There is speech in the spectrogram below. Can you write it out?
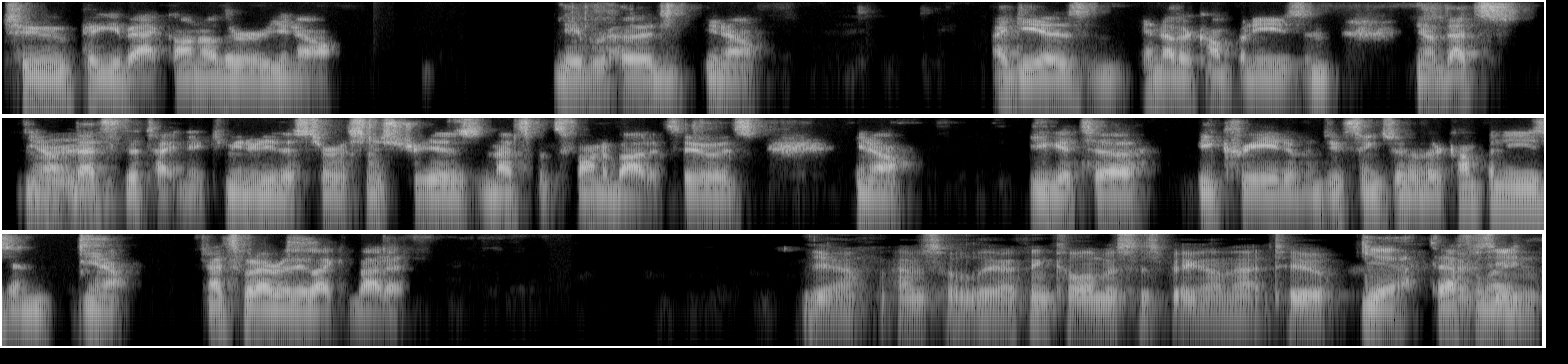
to piggyback on other, you know, neighborhood, you know, ideas and, and other companies. And, you know, that's, you know, Right. that's the tight knit community the service industry is. And that's what's fun about it too, is, you know, you get to be creative and do things with other companies. And, you know, that's what I really like about it. Yeah, absolutely. I think Columbus is big on that too. Yeah, definitely. I've seen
